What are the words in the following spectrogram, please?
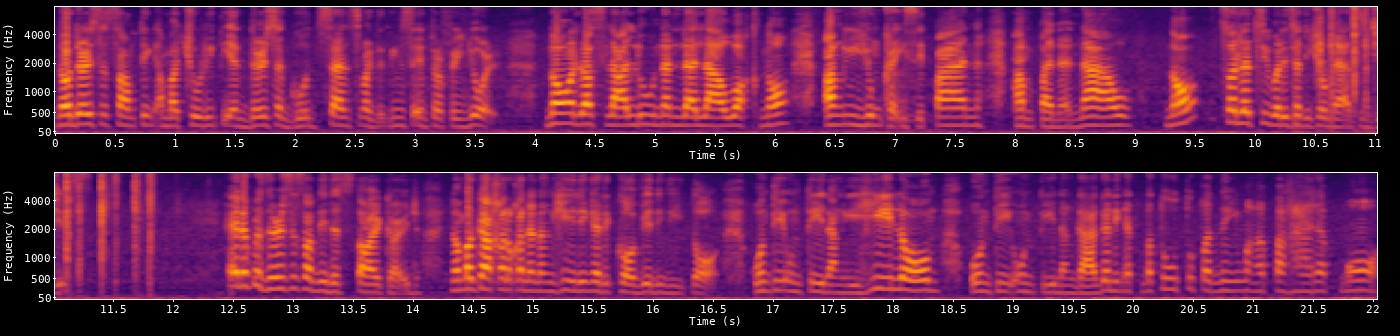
No, there's a something, a maturity, and there's a good sense magdating sa entrepreneur. No, mas lalo nang lalawak, no, ang iyong kaisipan, ang pananaw, no? So, let's see what is additional messages. And of course, there is something the star card na magkakaroon ka na ng healing and recovery dito. Unti-unti nang ihilom, unti-unti nang gagaling at matutupad na yung mga pangarap mo.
